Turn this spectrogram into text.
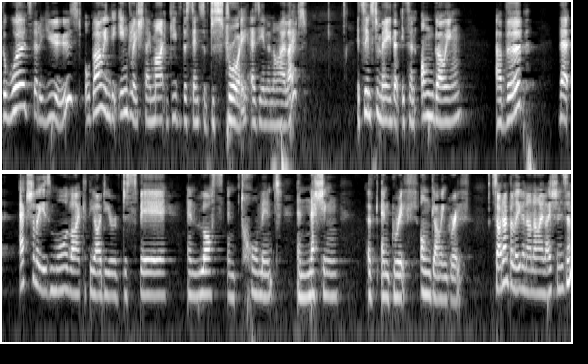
the words that are used, although in the English they might give the sense of destroy, as in annihilate, it seems to me that it's an ongoing uh, verb that actually is more like the idea of despair and loss and torment and gnashing of, and grief, ongoing grief. So I don't believe in annihilationism.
